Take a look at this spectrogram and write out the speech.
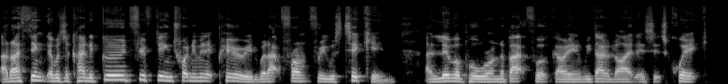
And I think there was a kind of good 15, 20 minute period where that front three was ticking and Liverpool were on the back foot going, we don't like this. It's quick.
